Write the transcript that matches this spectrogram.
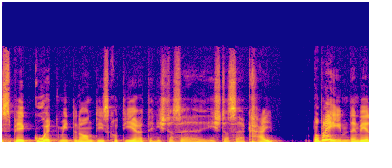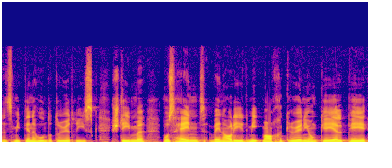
SP gut miteinander diskutieren, dann ist das, äh, ist das äh, kein Problem. Dann wird es mit den 133 Stimmen, die es haben, wenn alle mitmachen, Grüne und GLP,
